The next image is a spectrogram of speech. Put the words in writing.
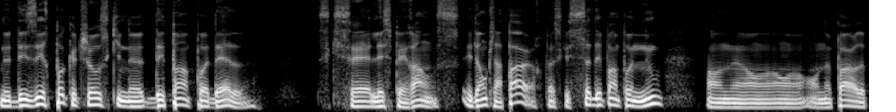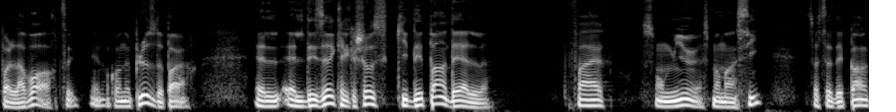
ne désire pas quelque chose qui ne dépend pas d'elle, ce qui serait l'espérance. Et donc la peur, parce que si ça ne dépend pas de nous, on, a peur de ne pas l'avoir. Et donc on a plus de peur. Elle désire quelque chose qui dépend d'elle. Faire son mieux à ce moment-ci, ça, ça dépend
